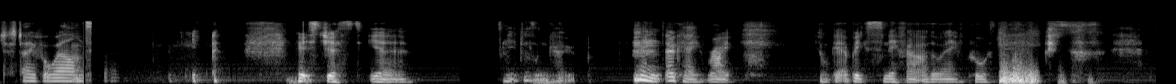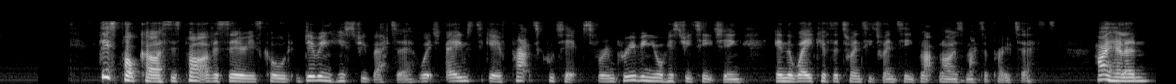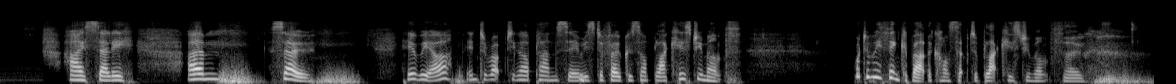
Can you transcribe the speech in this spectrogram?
just overwhelmed. It's just yeah, it doesn't cope. okay, right. I'll get a big sniff out of the way, of course. This podcast is part of a series called Doing History Better, which aims to give practical tips for improving your history teaching in the wake of the 2020 Black Lives Matter protests. Hi, Helen. Hi, Sally. Um, so, here we are, interrupting our planned series to focus on Black History Month. What do we think about the concept of Black History Month, though?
